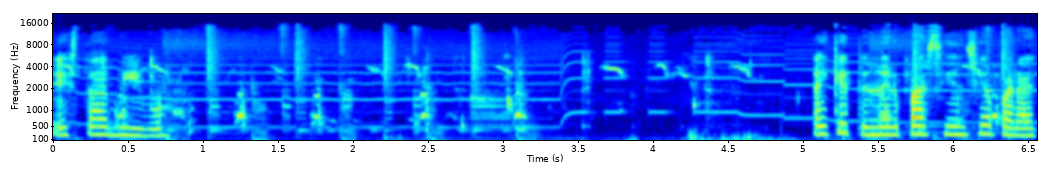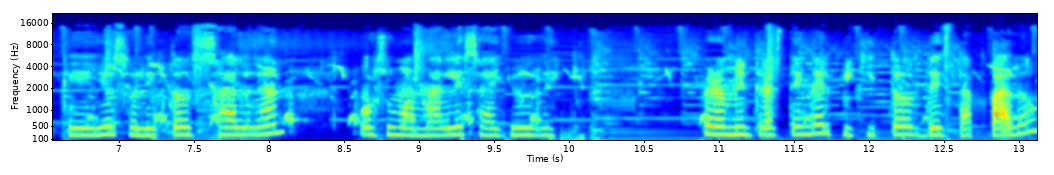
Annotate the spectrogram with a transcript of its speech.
Está vivo. Hay que tener paciencia para que ellos solitos salgan o su mamá les ayude. Pero mientras tenga el piquito destapado,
